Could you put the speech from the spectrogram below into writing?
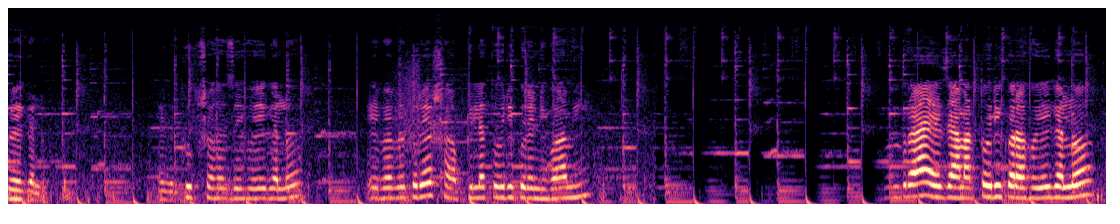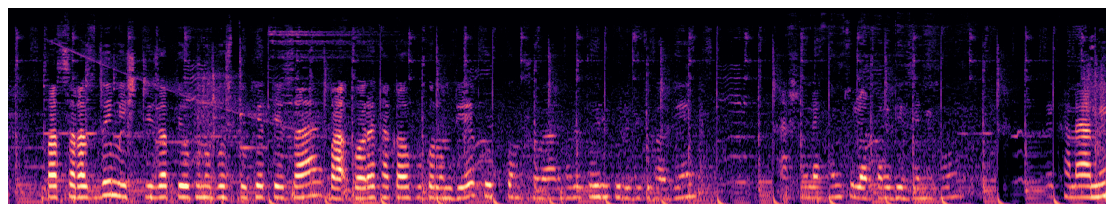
হয়ে গেল। এই যে খুব সহজে হয়ে গেল। এভাবে করে সবগুলা তৈরি করে নিব আমি। বন্ধুরা, এই যে আমার তৈরি করা হয়ে গেল। বাচ্চারা যদি মিষ্টি জাতীয় কোনো বস্তু খেতে চায় বা ঘরে থাকা উপকরণ দিয়ে খুব কম সময়ের মধ্যে তৈরি করে দিতে পারবেন। আসলে এখন চুলার পরে ভেজে নিব। এখানে আমি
